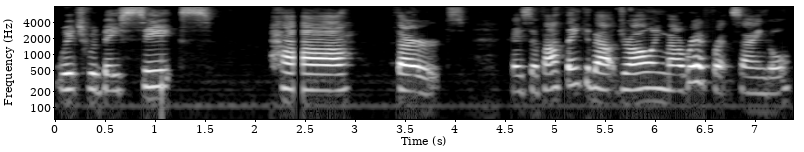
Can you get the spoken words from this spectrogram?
which would be 6 pi thirds. Okay, so if I think about drawing my reference angle,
